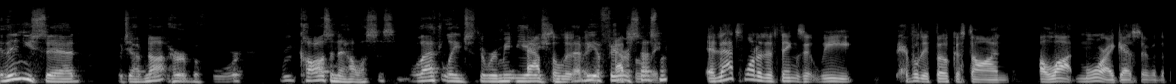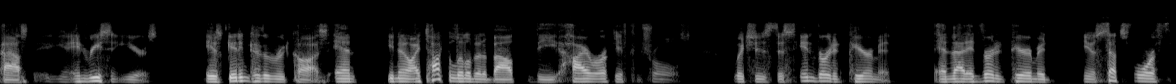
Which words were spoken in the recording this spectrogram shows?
And then you said, which I've not heard before, root cause analysis. Well, that leads to remediation. Absolutely. Would that be a fair Absolutely. assessment? And that's one of the things that we have really focused on a lot more, I guess, over the past in recent years, is getting to the root cause. And you know, I talked a little bit about the hierarchy of controls, which is this inverted pyramid and that inverted pyramid you know, sets forth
